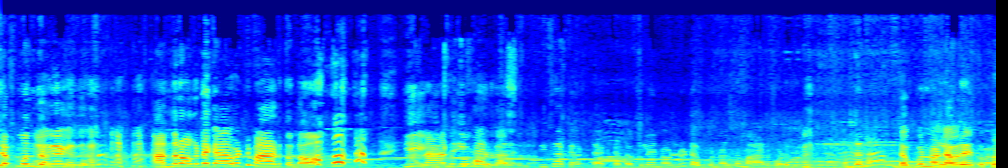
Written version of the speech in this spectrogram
చెప్పు ముందు. అందరం ఒకటే కాబట్టి మాట్లాడుతున్నాం. కరెక్ట్ అక్క డబ్బు లేని వాళ్ళు డబ్బు ఉన్న వాళ్ళతో మాడకూడదు అంతేనా? డబ్బు ఉన్న వాళ్ళు ఎవరు ఎత్తుకో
